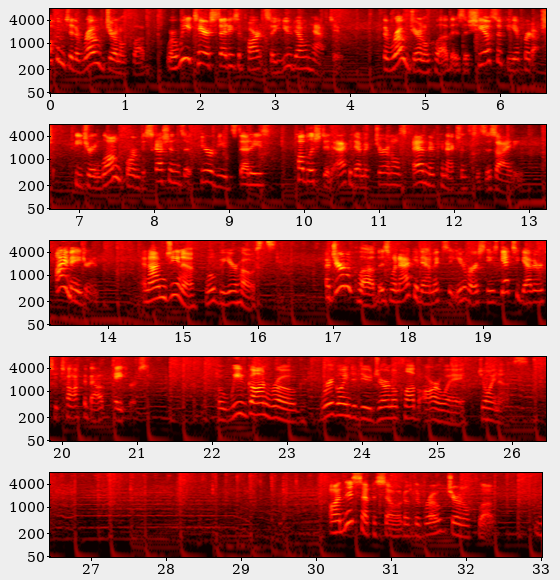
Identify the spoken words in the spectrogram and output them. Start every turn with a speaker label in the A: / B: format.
A: Welcome to the Rogue Journal Club, where we tear studies apart so you don't have to. The Rogue Journal Club is a ScioSophia production, featuring long form discussions of peer reviewed studies published in academic journals and their connections to society. I'm Adrian.
B: And I'm Gina. We'll be your hosts.
A: A journal club is when academics at universities get together to talk about papers.
B: But we've gone rogue. We're going to do Journal Club our way. Join us.
A: On this episode of the Rogue Journal Club,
